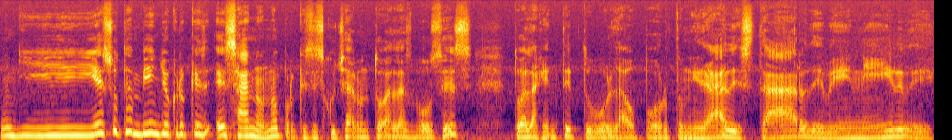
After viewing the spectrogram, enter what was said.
y eso también yo creo que es, sano, ¿no? Porque se escucharon todas las voces, toda la gente tuvo la oportunidad de estar, de venir, de,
